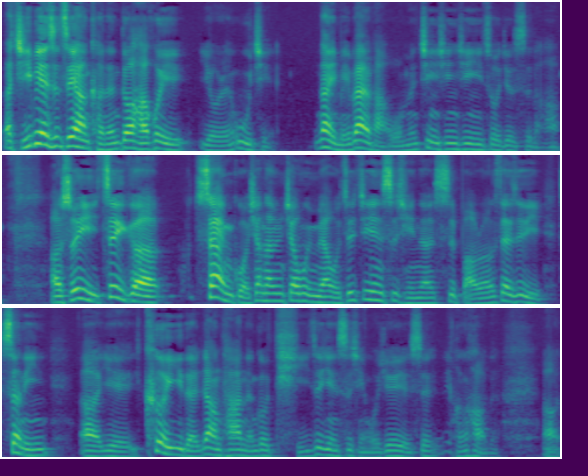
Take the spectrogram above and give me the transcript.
那即便是这样，可能都还会有人误解，那也没办法，我们尽心尽意做就是了啊啊！所以这个善果向他们交付明白，我这这件事情呢，是保罗在这里圣灵呃也刻意的让他能够提这件事情，我觉得也是很好的。啊，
